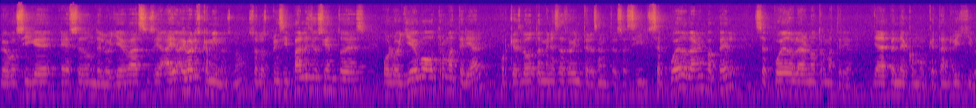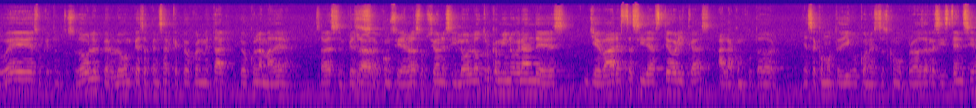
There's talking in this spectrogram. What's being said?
luego sigue ese donde lo llevas, o sea, hay, hay, varios caminos, ¿no? O sea, los principales yo siento es o lo llevo a otro material, porque es luego también es algo interesante, o sea, si se puede doblar en papel, se puede doblar en otro material, ya depende como qué tan rígido es o qué tanto se doble, pero luego empieza a pensar qué peor con el metal, peor con la madera, ¿sabes? Empiezas a considerar las opciones y luego el otro camino grande es llevar estas ideas teóricas a la computadora ya sea como te digo con estas como pruebas de resistencia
